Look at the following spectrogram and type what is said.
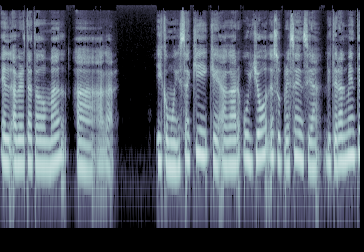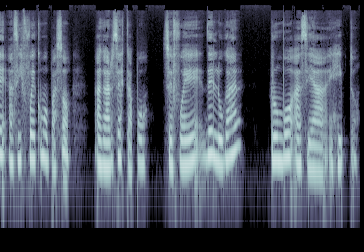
el haber tratado mal a Agar. Y como dice aquí que Agar huyó de su presencia, literalmente así fue como pasó. Agar se escapó, se fue del lugar rumbo hacia Egipto.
